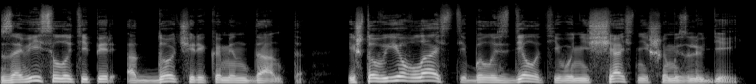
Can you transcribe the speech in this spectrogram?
зависело теперь от дочери коменданта, и что в ее власти было сделать его несчастнейшим из людей.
